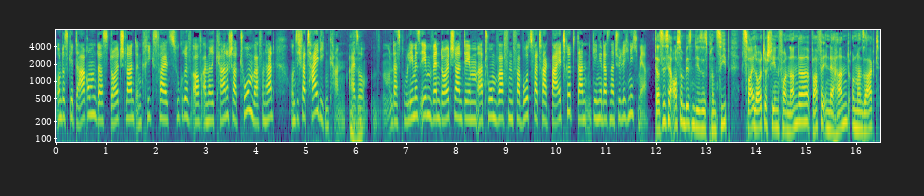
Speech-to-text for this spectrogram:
und es geht darum, dass Deutschland im Kriegsfall Zugriff auf amerikanische Atomwaffen hat und sich verteidigen kann. Mhm. Also das Problem ist eben, wenn Deutschland dem Atomwaffenverbotsvertrag beitritt, dann ginge das natürlich nicht mehr. Das ist ja auch so ein bisschen dieses Prinzip, zwei Leute stehen voneinander, Waffe in der Hand und man sagt,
